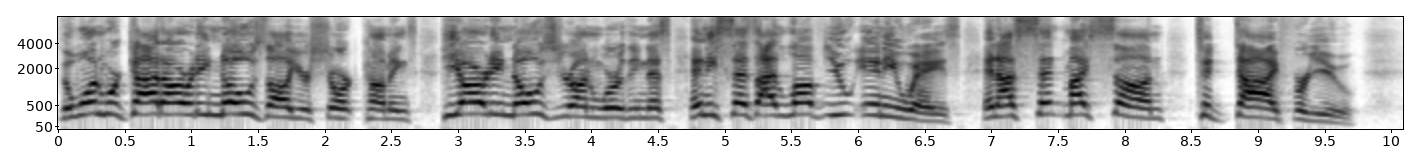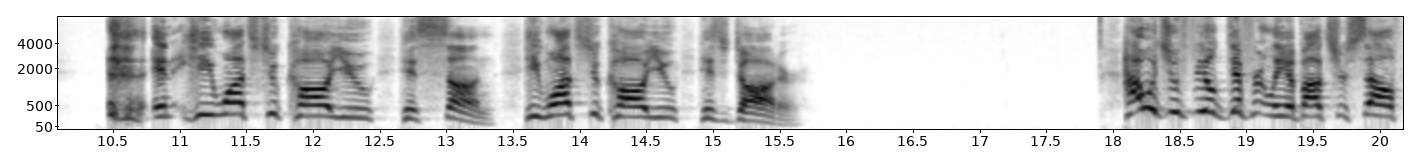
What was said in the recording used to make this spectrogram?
the one where God already knows all your shortcomings. He already knows your unworthiness. And He says, I love you anyways. And I sent my son to die for you. and He wants to call you His son, He wants to call you His daughter. How would you feel differently about yourself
